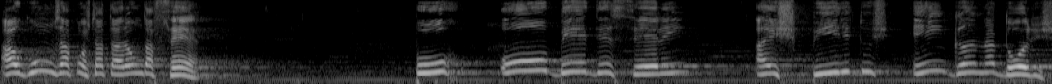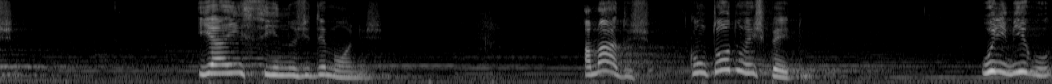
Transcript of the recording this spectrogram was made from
alguns apostatarão da fé por obedecerem a espíritos enganadores e a ensinos de demônios. Amados, com todo respeito, o inimigo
